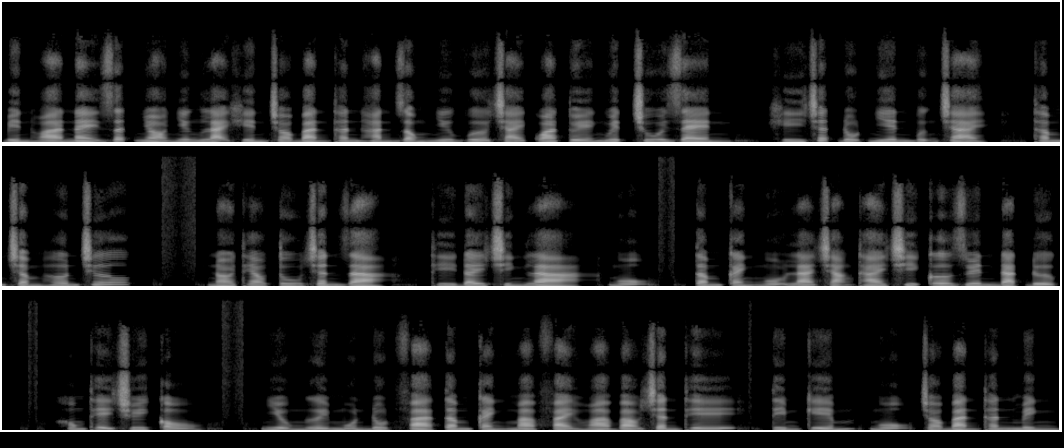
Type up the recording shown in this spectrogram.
Biến hóa này rất nhỏ nhưng lại khiến cho bản thân hắn giống như vừa trải qua tuế nguyệt chui rèn, khí chất đột nhiên vững chãi, thâm trầm hơn trước. Nói theo tu chân giả, thì đây chính là ngộ, tâm cảnh ngộ là trạng thái chỉ cơ duyên đạt được, không thể truy cầu. Nhiều người muốn đột phá tâm cảnh mà phải hòa vào trần thế, tìm kiếm ngộ cho bản thân mình.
